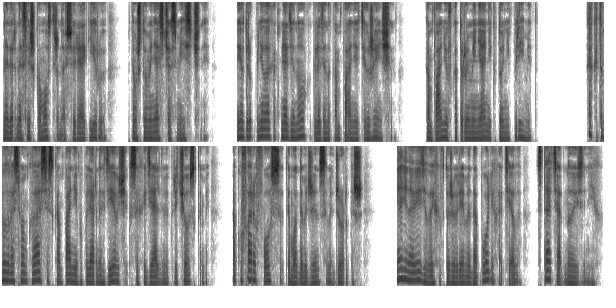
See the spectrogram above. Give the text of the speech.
Наверное, слишком остро на все реагирую, потому что у меня сейчас месячные. я вдруг поняла, как мне одиноко, глядя на компанию этих женщин. Компанию, в которую меня никто не примет. Как это было в восьмом классе с компанией популярных девочек с их идеальными прическами, как у Фары Фоссет и модными джинсами Джордаш. Я ненавидела их и в то же время до боли хотела стать одной из них.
